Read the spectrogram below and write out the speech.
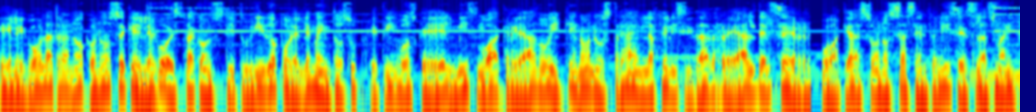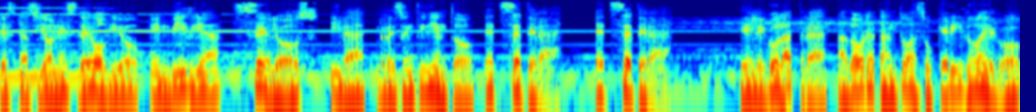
El ególatra no conoce que el ego está constituido por elementos subjetivos que él mismo ha creado y que no nos traen la felicidad real del ser, o acaso nos hacen felices las manifestaciones de odio, envidia, celos, ira, resentimiento, etc. etc. El ególatra, adora tanto a su querido ego,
